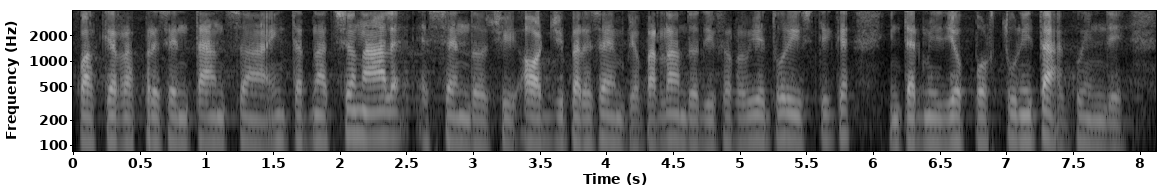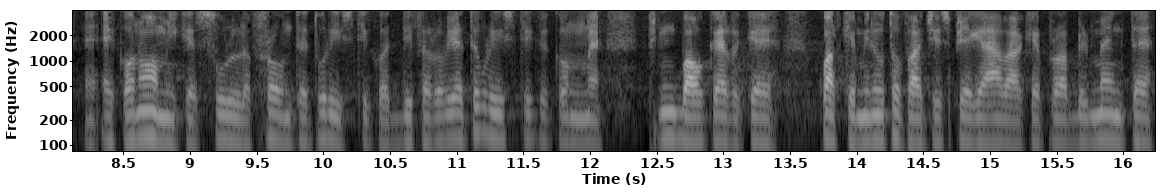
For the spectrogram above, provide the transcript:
qualche rappresentanza internazionale essendoci oggi per esempio parlando di ferrovie turistiche in termini di opportunità quindi eh, economiche sul fronte turistico e di ferrovie turistiche con Pinkboker che qualche minuto fa ci spiegava che probabilmente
